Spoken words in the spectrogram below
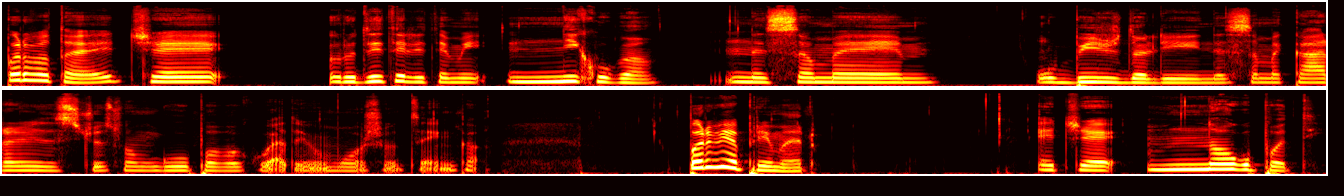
Първата е, че родителите ми никога не са ме обиждали, не са ме карали да се чувствам глупава, когато имам лоша оценка. Първия пример е, че много пъти,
